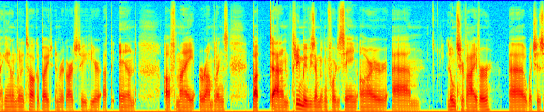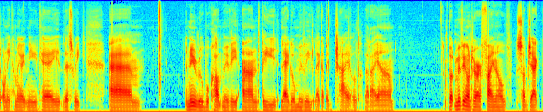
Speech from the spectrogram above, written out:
again I'm going to talk about in regards to here at the end of my ramblings. But um, three movies I'm looking forward to seeing are um, Lone Survivor, uh, which is only coming out in the UK this week, um, the new Robocop movie, and the Lego movie, Like a Big Child, that I am. But moving on to our final subject,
